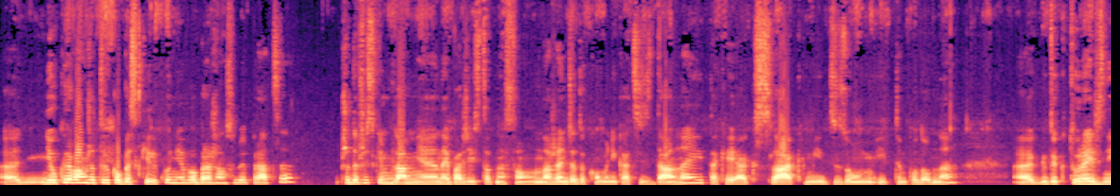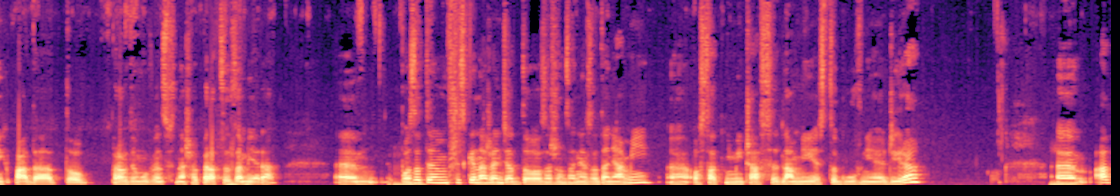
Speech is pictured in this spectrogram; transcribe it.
E, nie ukrywam, że tylko bez kilku nie wyobrażam sobie pracy. Przede wszystkim dla mnie najbardziej istotne są narzędzia do komunikacji zdalnej, takie jak Slack, Meet, Zoom i tym podobne. E, gdy którejś z nich pada, to prawdę mówiąc, nasza praca zamiera. Poza tym wszystkie narzędzia do zarządzania zadaniami. E, ostatnimi czasy dla mnie jest to głównie Jira, a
